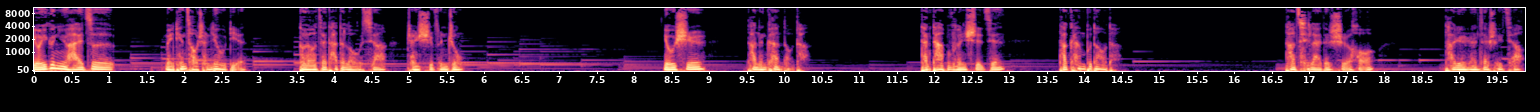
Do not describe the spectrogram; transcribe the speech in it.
有一个女孩子，每天早晨六点，都要在他的楼下。站十分钟，有时他能看到他，但大部分时间他看不到他。他起来的时候，他仍然在睡觉。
